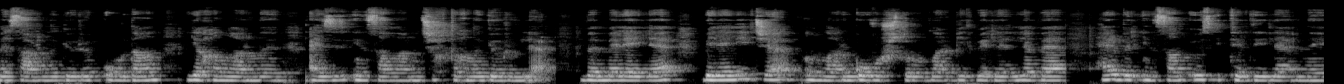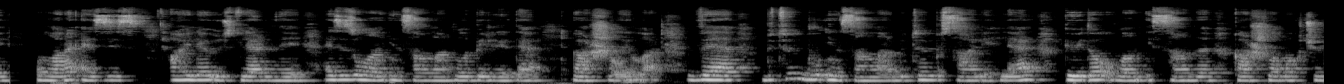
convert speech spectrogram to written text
məzarını görüb oradan yaxınlarını, əziz insanların çıxdığını görürlər. Və mələklər beləliklə onları qovuşdururlar bir-birləri və hər bir insan öz itirdiklərini, onlara əziz ailə üzvlərini, əziz olan insanlarla birlikdə qarşılayırlar və bütün bu insanlar, bütün bu salihlər göydə olan İsa'nı qarşılamaq üçün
